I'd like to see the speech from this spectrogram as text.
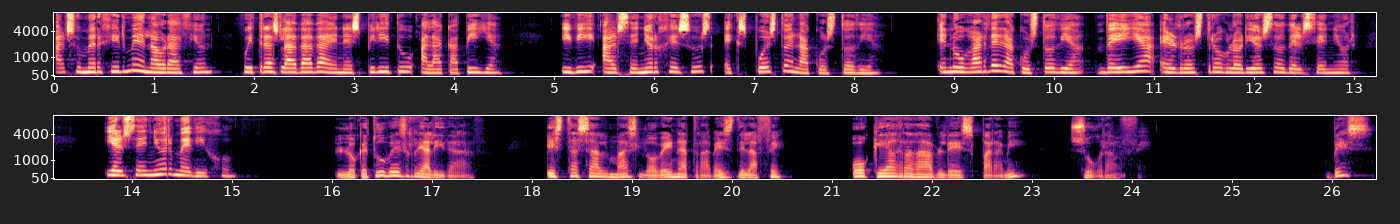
Al sumergirme en la oración, fui trasladada en espíritu a la capilla y vi al Señor Jesús expuesto en la custodia. En lugar de la custodia veía el rostro glorioso del Señor, y el Señor me dijo, Lo que tú ves realidad, estas almas lo ven a través de la fe. Oh, qué agradable es para mí su gran fe. ¿Ves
